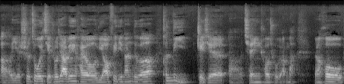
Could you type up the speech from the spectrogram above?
啊也是作为解说嘉宾，还有里奥费迪南德、亨利这些啊前英超球员吧。然后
